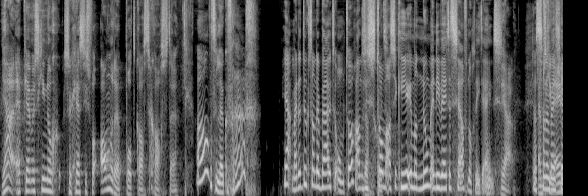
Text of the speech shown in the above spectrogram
ja, heb jij misschien nog suggesties voor andere podcastgasten? Oh, wat een leuke vraag. Ja, maar dat doe ik dan daarbuiten om, toch? Anders Dat is is het stom goed. als ik hier iemand noem en die weet het zelf nog niet eens. Ja. Dat en wel een misschien één beetje-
